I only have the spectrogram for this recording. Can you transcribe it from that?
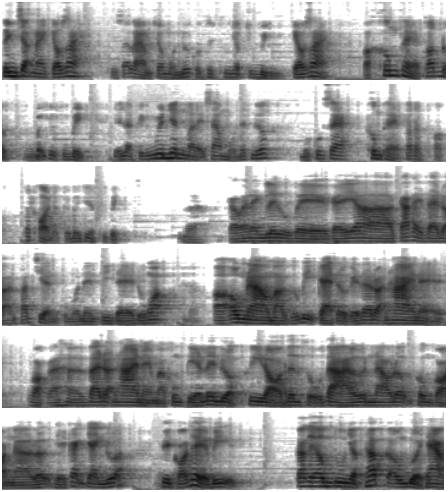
tình trạng này kéo dài thì sẽ làm cho một nước có thu nhập trung bình kéo dài và không thể thoát được bẫy thu nhập trung bình đấy là cái nguyên nhân mà tại sao một đất nước một quốc gia không thể thoát được thoát khỏi được cái bẫy thu nhập trung bình Vâng. Cảm ơn anh Lưu về cái uh, các cái giai đoạn phát triển của một nền kinh tế đúng không ạ? Uh, ông nào mà cứ bị kẹt ở cái giai đoạn 2 này hoặc giai đoạn 2 này mà không tiến lên được khi đó dân số già hơn, lao động không còn uh, lợi thế cạnh tranh nữa thì có thể bị các cái ông thu nhập thấp các ông đuổi theo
